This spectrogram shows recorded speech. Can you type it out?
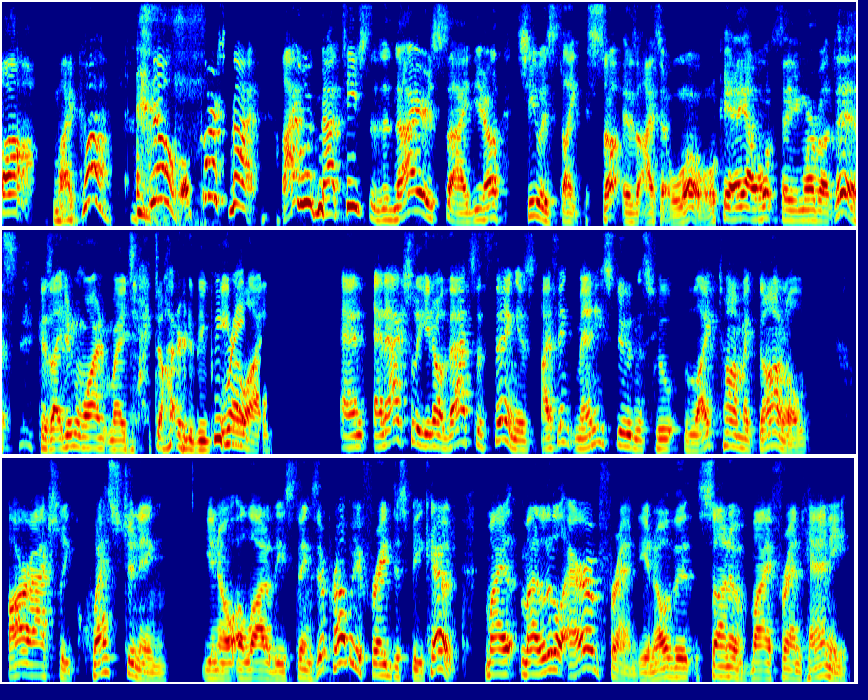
Oh my God. No, of course not. I would not teach the deniers side. You know, she was like, so I said, Whoa, okay, I won't say any more about this because I didn't want my daughter to be penalized. And and actually, you know, that's the thing is I think many students who like Tom MacDonald are actually questioning, you know, a lot of these things. They're probably afraid to speak out. My my little Arab friend, you know, the son of my friend Hani,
